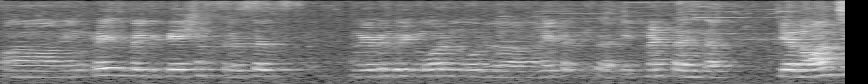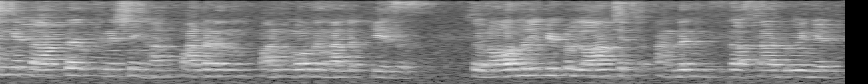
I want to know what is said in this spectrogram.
uh, encouraged by the patients' results and we have been doing more and more uh, uh, treatment and uh, we are launching it after finishing 100 and, more than 100 cases. So normally people launch it and then start doing it.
